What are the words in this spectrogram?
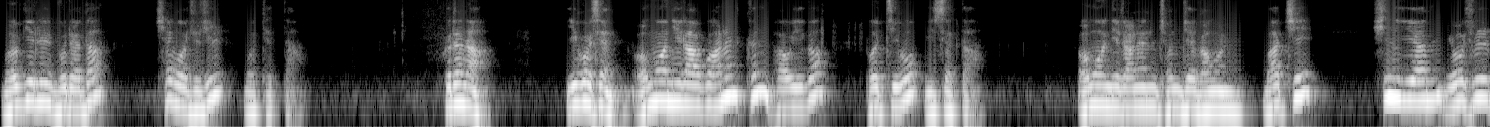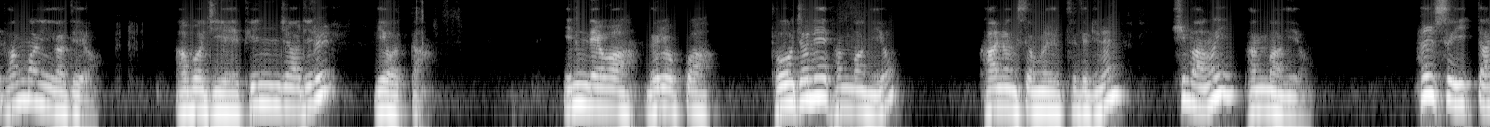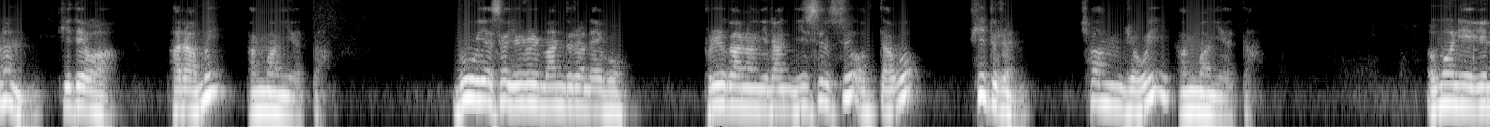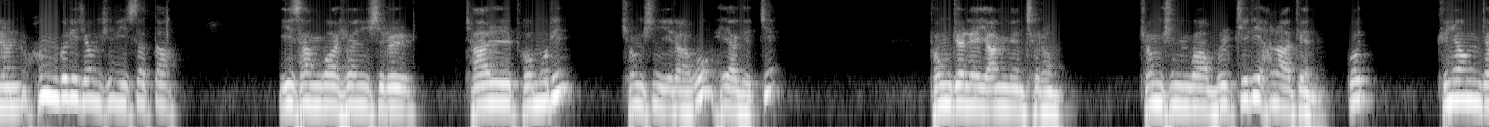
먹이를 물어다 채워주질 못했다. 그러나 이곳엔 어머니라고 하는 큰 바위가 버티고 있었다. 어머니라는 존재감은 마치 신기한 요술 방망이가 되어 아버지의 빈자리를 메웠다. 인내와 노력과 도전의 방망이요. 가능성을 두드리는 희망의 방망이요. 할 수 있다는 기대와 바람의 방망이였다. 무에서 유를 만들어내고 불가능이란 있을 수 없다고 휘두른 창조의 방망이였다. 어머니에게는 헝그리 정신이 있었다. 이상과 현실을 잘 버무린 정신이라고 해야겠지? 동전의 양면처럼 정신과 물질이 하나 된곧 균형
